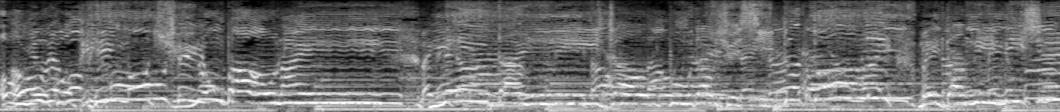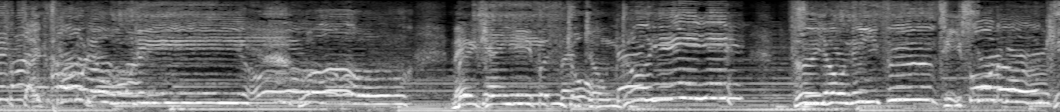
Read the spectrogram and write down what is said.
哦，越过屏幕去拥抱你。每当你找不到学习的动力，每当你迷失在潮流里，哦，每天一分钟的意义，只有你自己说得清。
